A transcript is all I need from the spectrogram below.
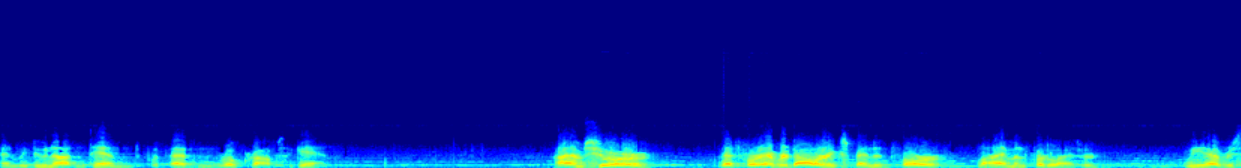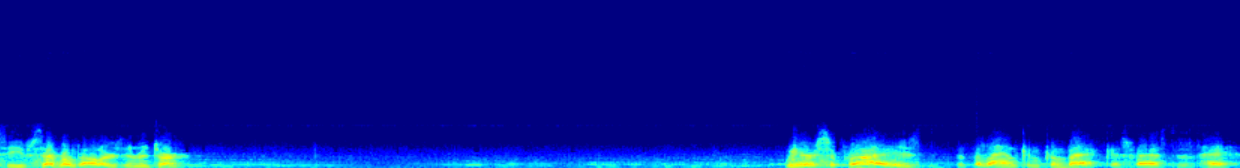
and we do not intend to put that in row crops again. I am sure that for every dollar expended for lime and fertilizer, we have received several dollars in return. We are surprised that the land can come back as fast as it has.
